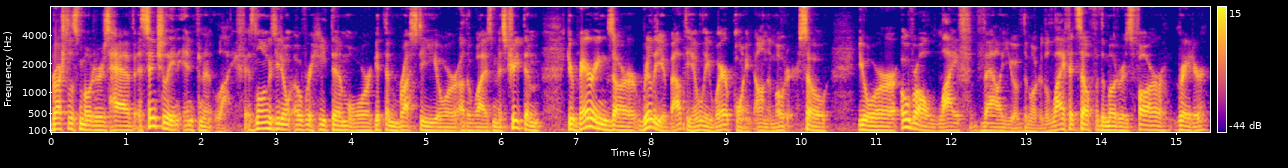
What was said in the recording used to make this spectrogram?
brushless motors have essentially an infinite life. As long as you don't overheat them or get them rusty or otherwise mistreat them, your bearings are really about the only wear point on the motor. So your overall life value of the motor. The life itself of the motor is far greater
